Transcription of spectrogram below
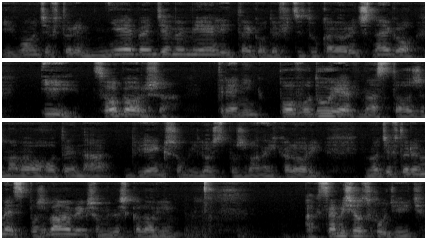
i w momencie, w którym nie będziemy mieli tego deficytu kalorycznego i co gorsza, trening powoduje w nas to, że mamy ochotę na większą ilość spożywanych kalorii. W momencie, w którym my spożywamy większą ilość kalorii, a chcemy się odchudzić,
